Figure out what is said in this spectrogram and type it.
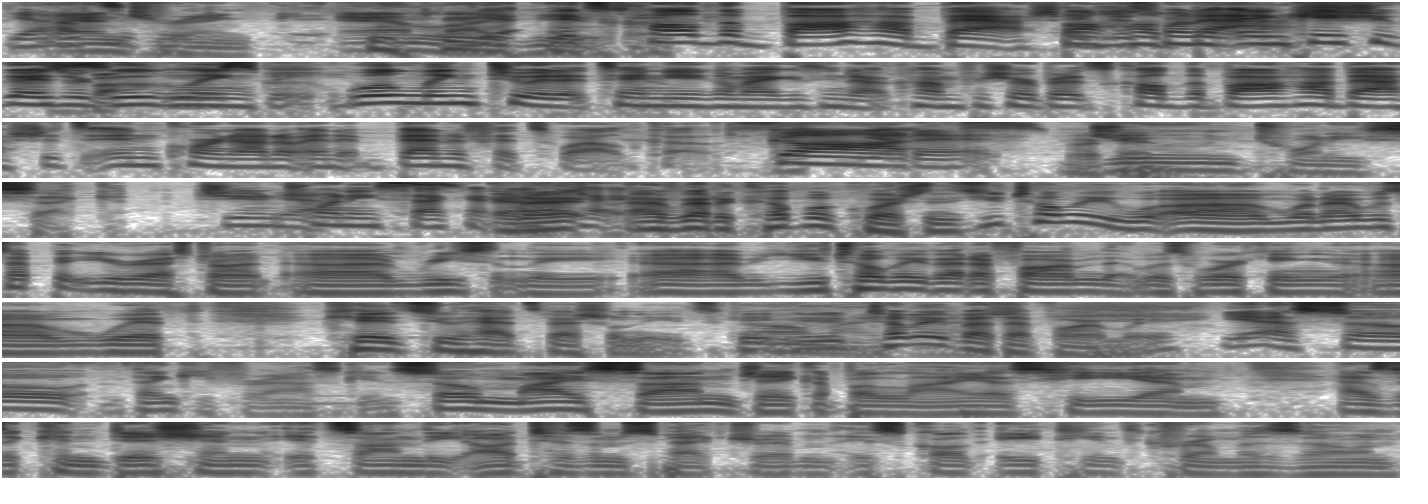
Yeah, and that's good- drink and live Yeah, music. it's called the Baja Bash. I Baja just want to, in case you guys are Ba- googling, we'll link to it at san diego magazine.com for sure. But it's called the Baja Bash. It's in Coronado and it benefits Wild Coast. Got Yes. Okay. June 22nd. June Yes. twenty second. And Okay. I, I've got a couple of questions. You told me um, when I was up at your restaurant uh, recently. Uh, you told me about a farm that was working um, with kids who had special needs. Can Oh you my tell me about that farm, will you? Yeah, so thank you for asking. So my son Jacob Elias, he um, has a condition. It's on the autism spectrum. It's called 18th chromosome.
